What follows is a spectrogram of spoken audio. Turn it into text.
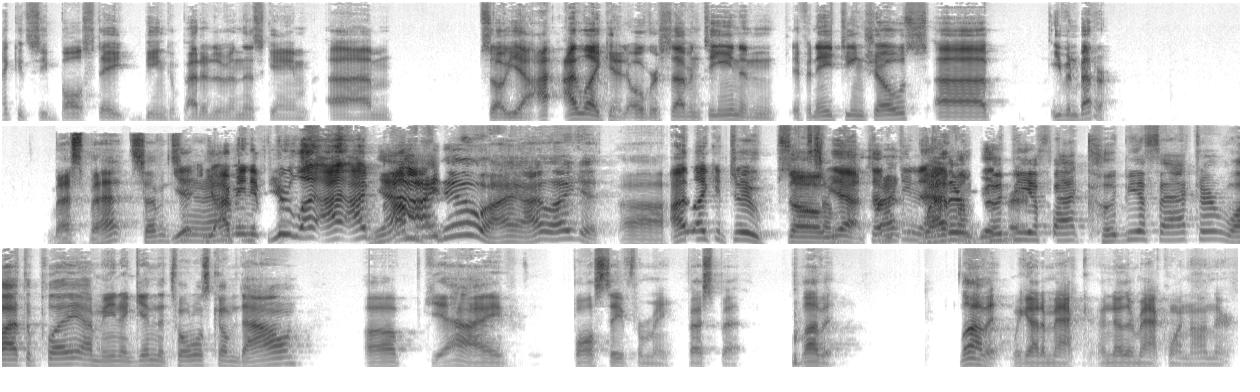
I could see Ball State being competitive in this game. Um, so yeah, I, I, like it over 17, and if an 18 shows, uh, even better. Best bet, 17. Yeah, I mean, if you're like, I, I yeah, I'm, i do. I, I like it. Uh, I like it too. So yeah, 17 weather could be a fact, could be a factor. We'll have to play. I mean, again, the totals come down. Uh, yeah, I Ball State for me, best bet. Love it. Love it. We got a MAC, another MAC one on there.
